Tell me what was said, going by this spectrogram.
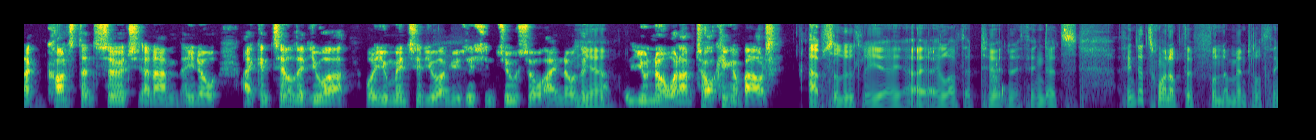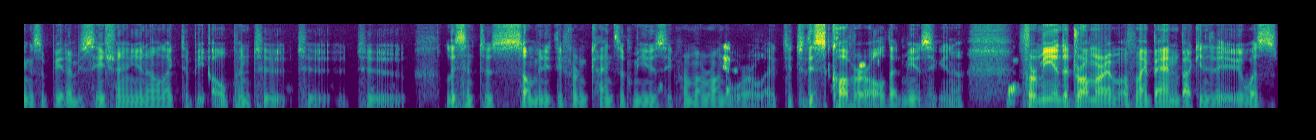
on a constant search, and I'm, you know, I can tell that you are. Well, you mentioned you are a musician too, so I know that Yeah. you, you know what I'm talking about. Absolutely, yeah, yeah. I, I love that too, and I think that's, I think that's one of the fundamental things of being a musician. You know, like to be open to to to listen to so many different kinds of music from around the world, like to, to discover all that music. You know, Yeah. for me and the drummer of my band back in the it was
